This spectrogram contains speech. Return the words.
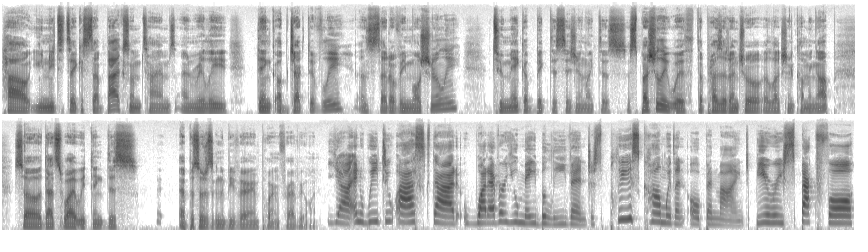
how you need to take a step back sometimes and really think objectively instead of emotionally to make a big decision like this especially with the presidential election coming up. So that's why we think this episode is going to be very important for everyone. Yeah, and we do ask that whatever you may believe in, just please come with an open mind. Be respectful,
